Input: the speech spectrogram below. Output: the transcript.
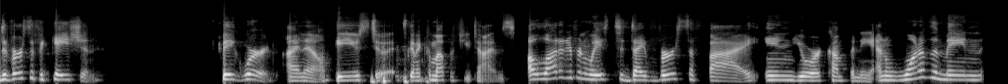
diversification. Big word, I know. Get used to it. It's going to come up a few times. A lot of different ways to diversify in your company. And one of the main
